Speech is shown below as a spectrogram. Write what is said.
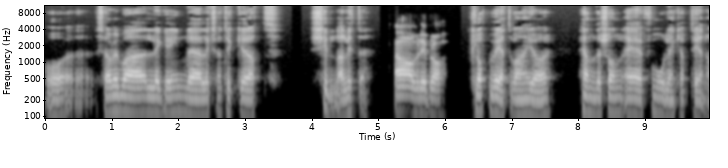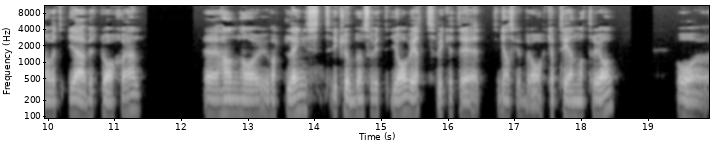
Och, så jag vill bara lägga in det, liksom jag tycker att chilla lite. Ja, men det är bra. Klopp vet vad han gör. Henderson är förmodligen kapten av ett jävligt bra skäl. Eh, han har ju varit längst i klubben så vitt jag vet, vilket är ett ganska bra kaptenmaterial. Och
